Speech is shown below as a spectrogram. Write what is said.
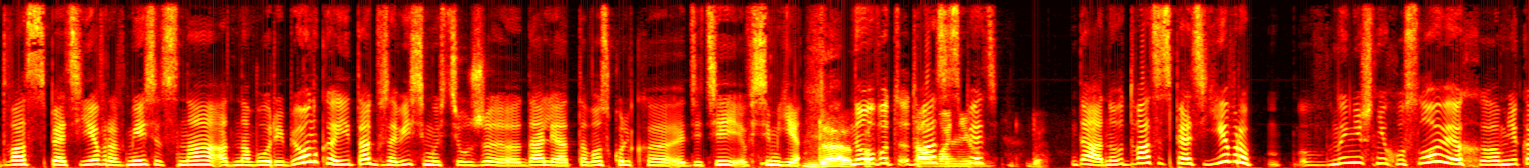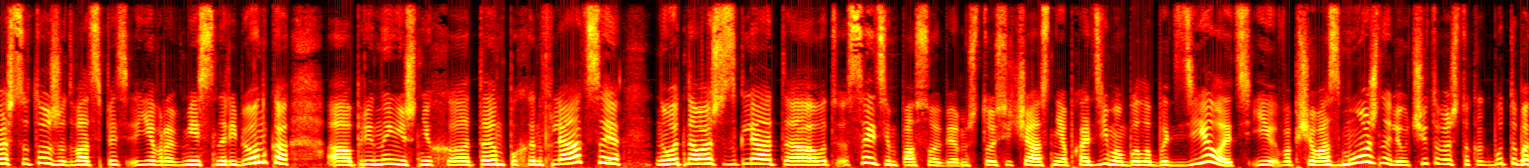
25 евро в месяц на одного ребенка, и так в зависимости уже далее от того, сколько детей в семье. Да, Но вот 25... Они... Да. Да, ну 25 евро в нынешних условиях, э, мне кажется, тоже 25 евро в месяц на ребенка а, при нынешних а, темпах инфляции. Но вот на ваш взгляд, а, вот с этим пособием, что сейчас необходимо было бы делать, и вообще возможно ли, учитывая, что как будто бы,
